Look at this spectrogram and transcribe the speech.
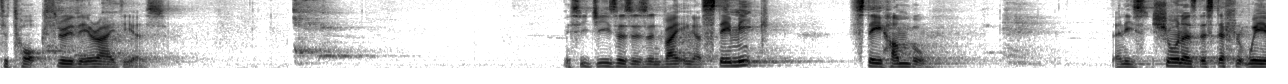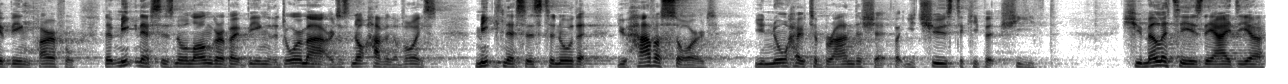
to talk through their ideas? You see, Jesus is inviting us stay meek, stay humble. And he's shown us this different way of being powerful. That meekness is no longer about being the doormat or just not having a voice. Meekness is to know that you have a sword, you know how to brandish it, but you choose to keep it sheathed. Humility is the idea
